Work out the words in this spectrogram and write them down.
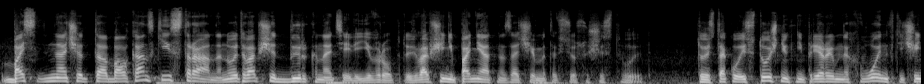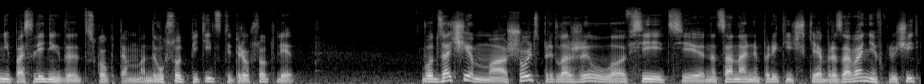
Бас, значит, а, балканские страны, ну это вообще дырка на теле Европы. То есть вообще непонятно, зачем это все существует. То есть такой источник непрерывных войн в течение последних, сколько там, 250-300 лет. Вот зачем а, Шольц предложил а, все эти национально-политические образования включить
